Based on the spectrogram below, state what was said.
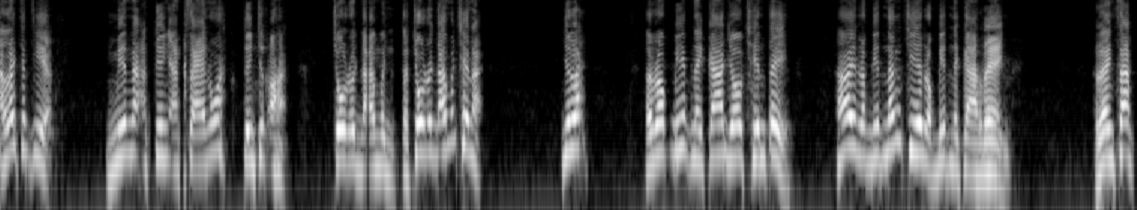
ឥឡូវចិត្តជាមានអាទាញអាខ្សែនោះទាញចិត្តអស់ចូលដោយដើមវិញតែចូលដោយដើមវិញឈានហ่ะយល់ទេរបៀបនៃការយកឈានទេ ហើយរបៀបហ្នឹងជារបៀបនៃការរែងរែងសัตว์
